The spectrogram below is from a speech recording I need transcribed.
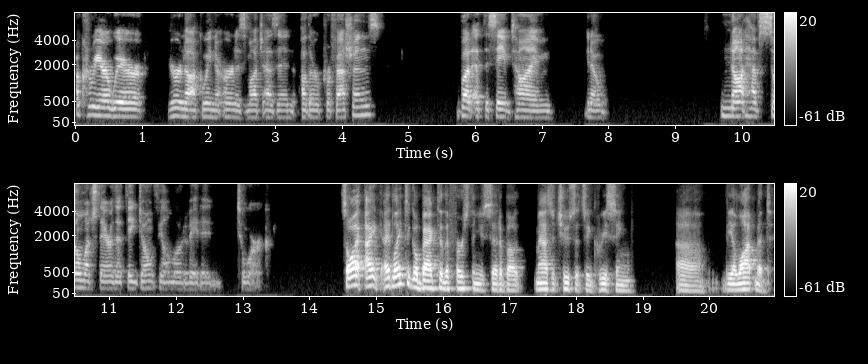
a career where you're not going to earn as much as in other professions, but at the same time, you know, not have so much there that they don't feel motivated to work. So I, I would like to go back to the first thing you said about Massachusetts increasing uh, the allotment,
